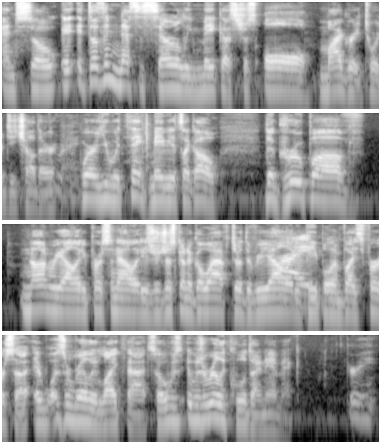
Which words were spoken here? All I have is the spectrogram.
And so it, it doesn't necessarily make us just all migrate towards each other, where you would think maybe it's like, oh, the group of non reality personalities are just going to go after the reality Right. people and vice versa. It wasn't really like that. So it was, it was a really cool dynamic. Great.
